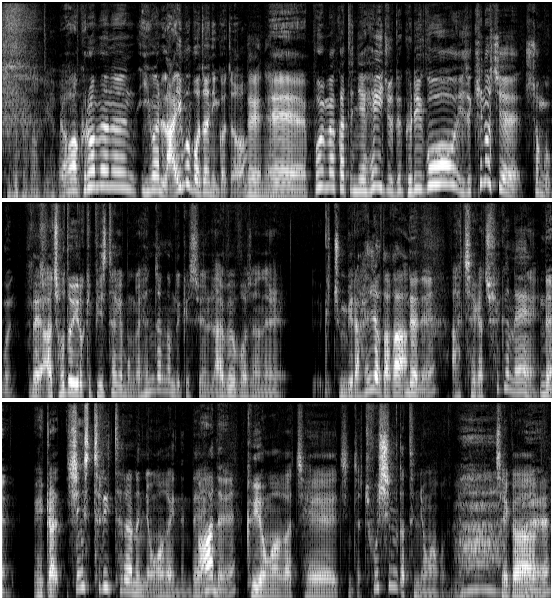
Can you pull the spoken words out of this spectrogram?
진짜 대박이에요. 야, 그러면은 이건 라이브 버전인 거죠? 네네. 예, 폴 맥카트니의 Hey Jude 그리고 이제 키노 씨의 추천곡은 네, 아 저도 이렇게 비슷하게 뭔가 현장감 느낄 수 있는 라이브 버전을 준비를 하려다가 네네. 아 제가 최근에 네. 그러니까 Sing Street라는 영화가 있는데 아, 네. 그 영화가 제 진짜 초심 같은 영화거든요. 제가 네.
